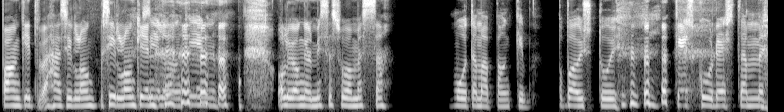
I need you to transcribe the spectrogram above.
pankit vähän silloin, silloinkin, silloinkin. oli ongelmissa Suomessa. Muutama pankki poistui keskuudestamme.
